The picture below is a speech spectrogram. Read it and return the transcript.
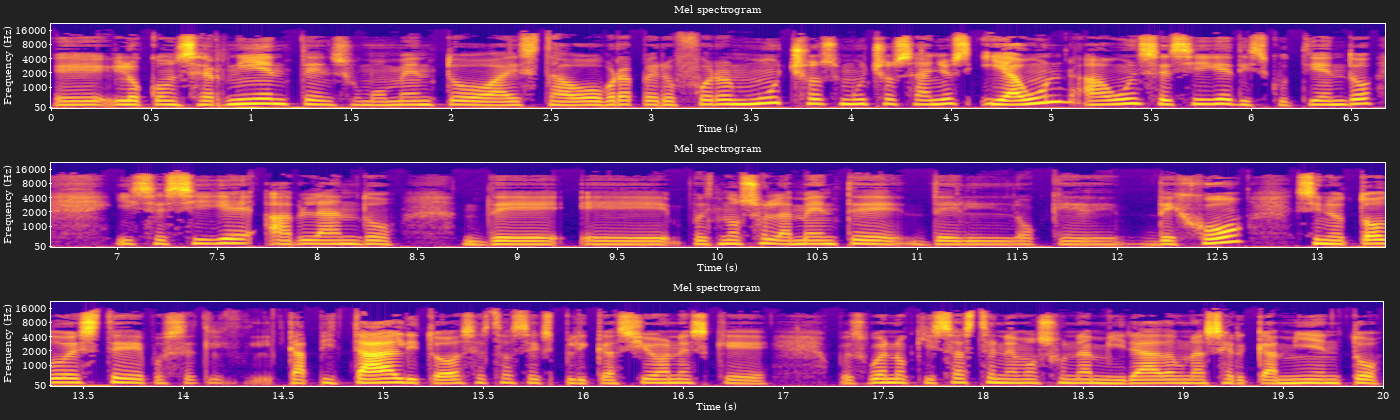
lo concerniente en su momento a esta obra, pero fueron muchos, muchos años y aún, aún se sigue discutiendo y se sigue hablando de, eh, pues no solamente de lo que dejó, sino todo este, pues el capital y todas estas explicaciones que, pues bueno, quizás tenemos una mirada, un acercamiento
